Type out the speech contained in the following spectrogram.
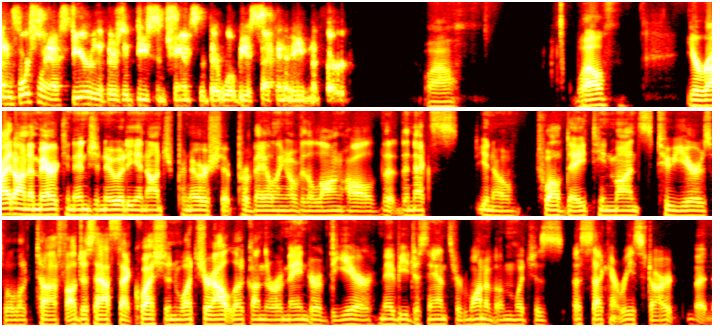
unfortunately, I fear that there's a decent chance that there will be a second and even a third. Wow. Well, you're right on American ingenuity and entrepreneurship prevailing over the long haul. The, the next, you know, 12 to 18 months, two years will look tough. I'll just ask that question. What's your outlook on the remainder of the year? Maybe you just answered one of them, which is a second restart. But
